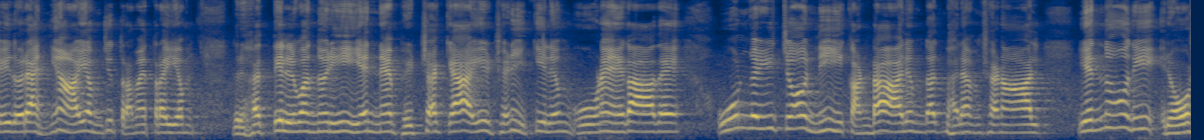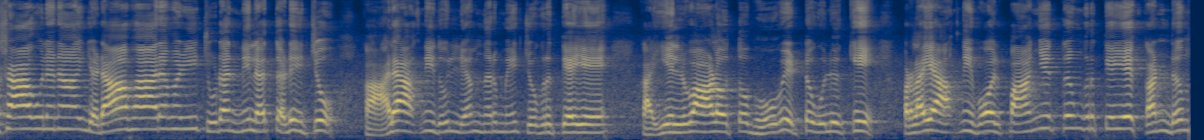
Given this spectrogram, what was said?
ചെയ്തൊരന്യായം ചിത്രമെത്രയും. ഗൃഹത്തിൽ വന്നൊരീ എന്നെ ഭിക്ഷയ്ക്കായി ക്ഷണിക്കിലും ഊണേകാതെ ഊൺ കഴിച്ചോ നീ കണ്ടാലും തദ്ഫലം ക്ഷണാൽ. എന്നോതി രോഷാകുലനായി ജടാഭാരമഴി ചുടൻ നിലത്തടിച്ചു കാലാഗ്നി തുല്യം നിർമ്മിച്ചു കൃത്യയെ. കയ്യിൽ വാളൊത്തു ഭൂവിട്ടു കുലുക്കി. പ്രളയാഗ്നി പോൽ പാഞ്ഞെത്തും കൃത്യയെ കണ്ടും.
